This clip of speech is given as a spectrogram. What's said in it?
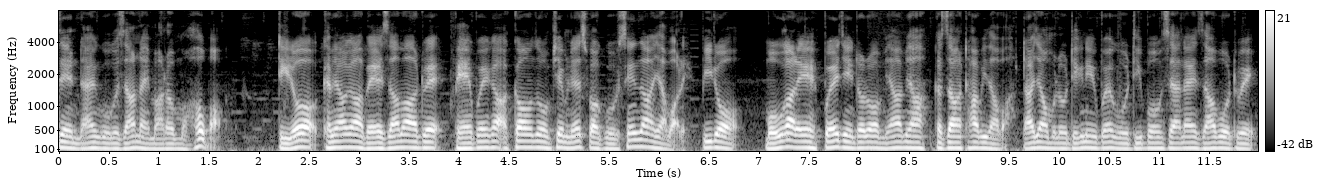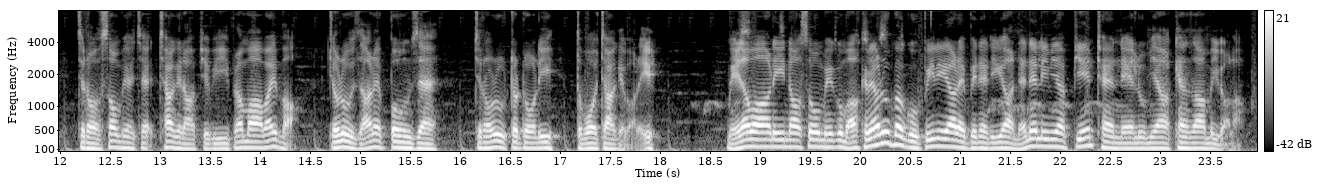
စဉ်တိုင်းကိုကစားနိုင်မှာတော့မဟုတ်ပါဘူးဒီတော့ခင်ဗျားကဘယ်စားမအတွက်ဘယ်ပွဲကအကောင်းဆုံးဖြစ်မလဲဆိုတာကိုစဉ်းစားရပါတယ်ပြီးတော့မိုးကလည်းပွဲချိန်တော်တော်များများကစားထားပြီးသားပါဒါကြောင့်မလို့ဒီကနေ့ပွဲကိုဒီပုံစံတိုင်းစားဖို့အတွက်ကျွန်တော်စောင့်ပြချက်ချခဲ့တာဖြစ်ပြီးပထမပိုင်းမှာကျွန်တော်တို့စားတဲ့ပုံစံကျွန်တော်တို့တော်တော်လေးသဘောကျခဲ့ပါတယ်မင်္ဂလာပါနေနောက်ဆုံးမင်းကမှာခင်ဗျားတို့ဘက်ကိုပေးလိုက်ရတဲ့ပင်နယ်တီကနည်းနည်းလေးများပြင်းထန်တယ်လို့များခန်းစားမိပါလား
